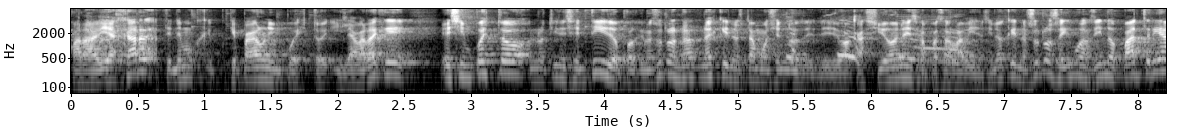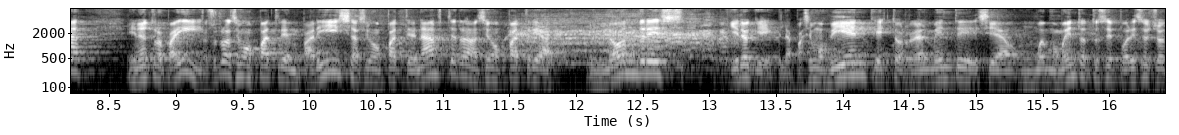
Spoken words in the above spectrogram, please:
Para viajar tenemos que, pagar un impuesto y la verdad que ese impuesto no tiene sentido porque nosotros no, no es que nos estamos yendo de, de vacaciones a pasarla bien, sino que nosotros seguimos haciendo patria en otro país. Nosotros hacemos patria en París, hacemos patria en Ámsterdam, hacemos patria en Londres. Quiero que la pasemos bien, que esto realmente sea un buen momento, entonces por eso yo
